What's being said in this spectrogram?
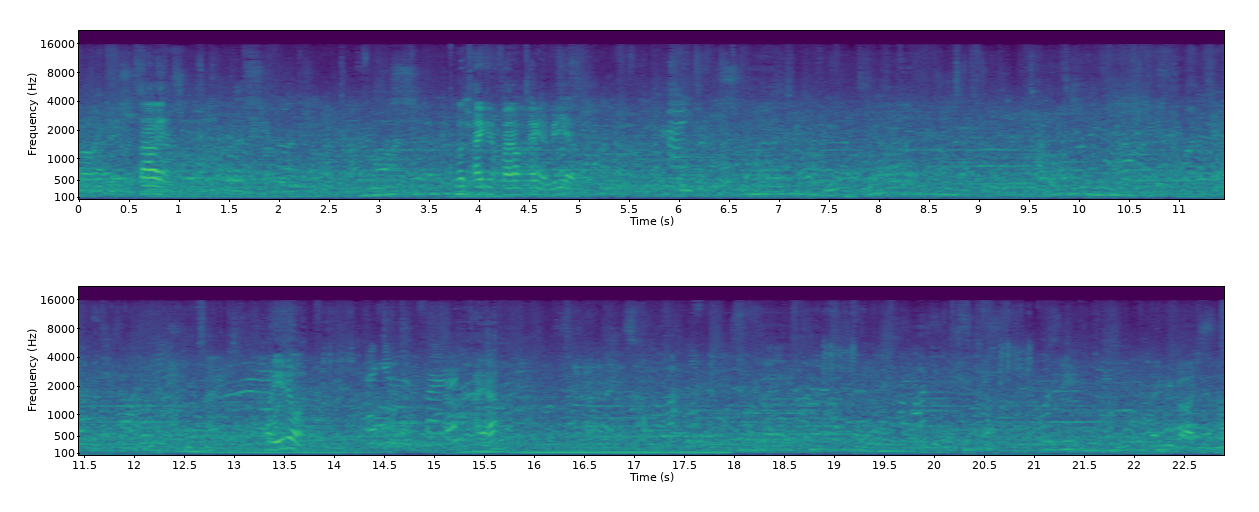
Probably. I'm not taking a photo. I don't take a video. What are you doing? Taking the photo. Oh, yeah? Thank you guys.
